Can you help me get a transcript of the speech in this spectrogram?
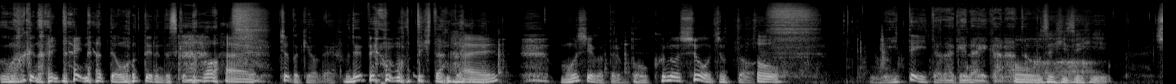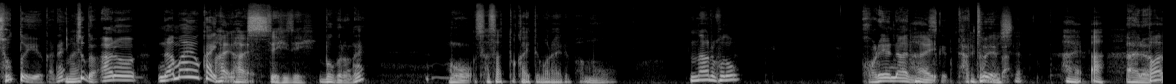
ううまくなりたいなって思ってるんですけど、ちょっと今日ね筆ペンを持ってきたんで、はい、もしよかったら僕の書をちょっと見ていただけないかなと。ぜひぜひ。書というかねね。ちょっとあの名前を書いてはいはいぜひぜひ。僕のね。もう。ささっと書いてもらえればもう。なるほどこれなんはいですけど、わかり例えば。はい。ああの坂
